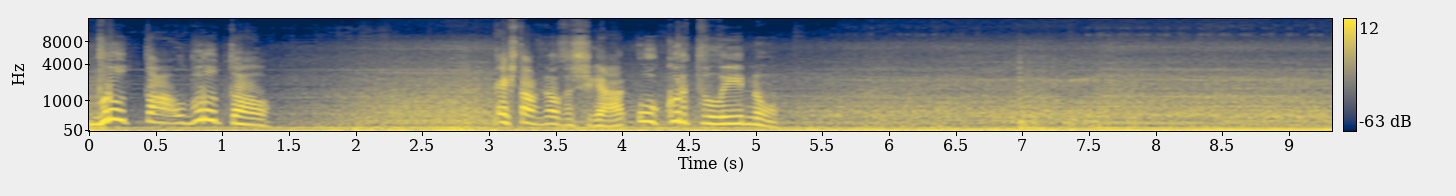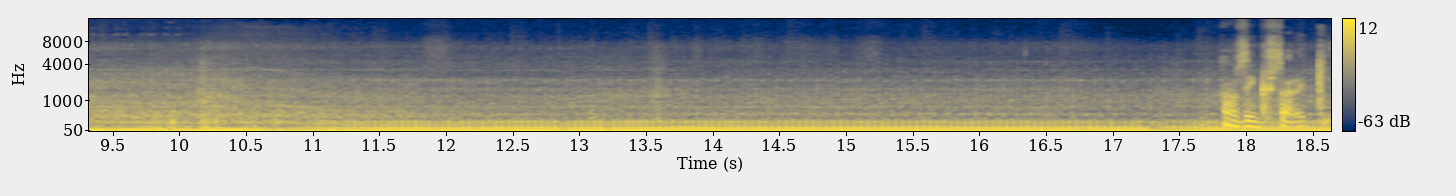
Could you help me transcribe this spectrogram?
Brutal, brutal! Aí estamos nós a chegar, o Cortelino. Vamos encostar aqui.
